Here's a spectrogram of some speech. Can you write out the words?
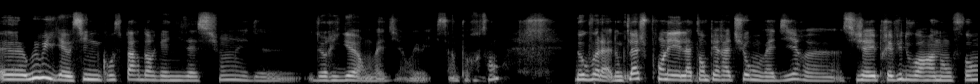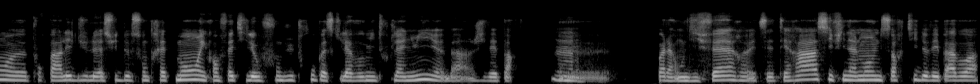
euh, oui, oui, il y a aussi une grosse part d'organisation et de, de, rigueur, on va dire. Oui, oui, c'est important. Donc voilà, donc là, je prends la température, on va dire. Euh, si j'avais prévu de voir un enfant euh, pour parler de la suite de son traitement et qu'en fait, il est au fond du trou parce qu'il a vomi toute la nuit, ben, j'y vais pas. Mmh voilà, on diffère, etc. Si finalement une sortie devait pas avoir,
